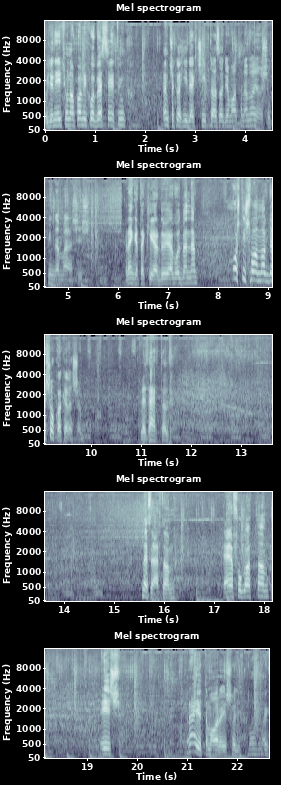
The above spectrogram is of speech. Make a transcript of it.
Ugye négy hónap, amikor beszéltünk, nem csak a hideg csípte az agyamat, hanem nagyon sok minden más is. Rengeteg kérdőjel volt bennem. Most is vannak, de sokkal kevesebb. Lezártad? Lezártam. Elfogadtam, és rájöttem arra is, hogy meg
